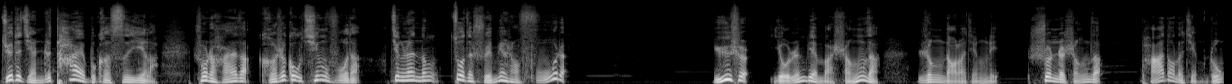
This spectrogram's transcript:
觉得简直太不可思议了。说这孩子可是够轻浮的，竟然能坐在水面上浮着。于是有人便把绳子扔到了井里，顺着绳子爬到了井中。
